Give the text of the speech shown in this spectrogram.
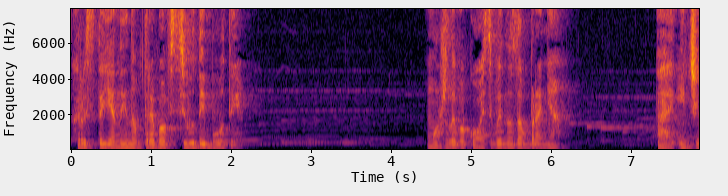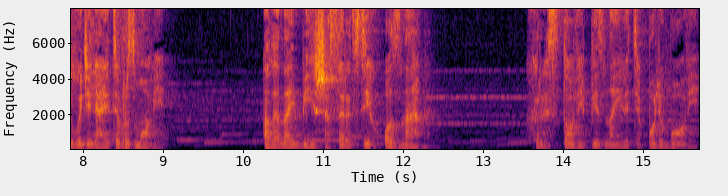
Християнином треба всюди бути. Можливо, когось видно за вбрання, а інші виділяються в розмові. Але найбільше серед всіх ознак Христові пізнаються по любові.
